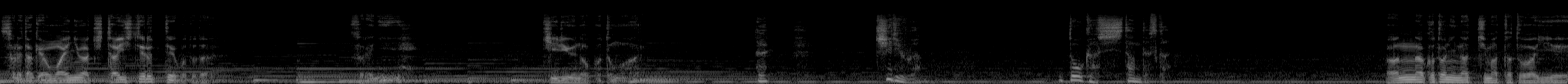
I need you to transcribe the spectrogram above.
それだけお前には期待してるっていうことだそれに桐生のこともあるえ桐生がどうかしたんですかあんなことになっちまったとはいえ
